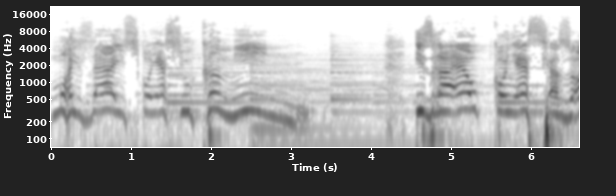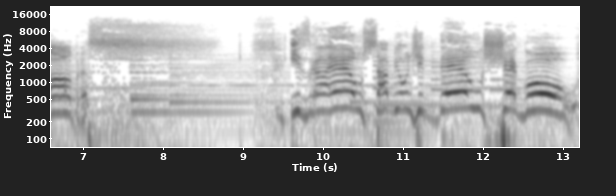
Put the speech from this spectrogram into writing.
Moisés conhece o caminho, Israel conhece as obras. Israel sabe onde Deus chegou.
